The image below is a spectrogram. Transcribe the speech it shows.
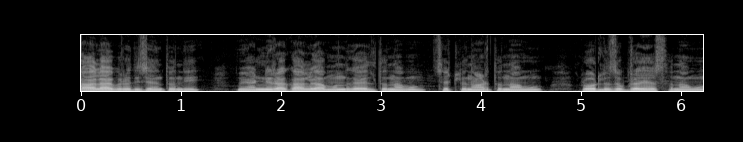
చాలా అభివృద్ధి చెందుతుంది. మేము అన్ని రకాలుగా ముందుగా వెళ్తున్నాము చెట్లు నాటుతున్నాము రోడ్లు శుభ్రం చేస్తున్నాము.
